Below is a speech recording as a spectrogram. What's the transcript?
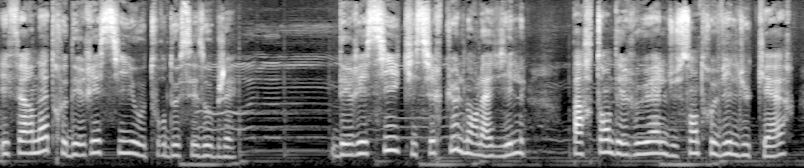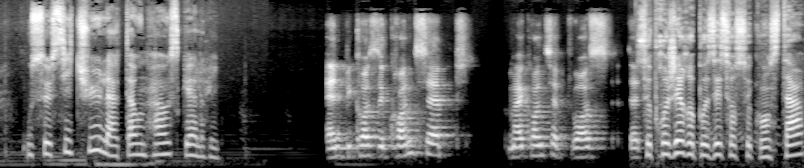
et faire naître des récits autour de ces objets des récits qui circulent dans la ville, partant des ruelles du centre-ville du Caire, où se situe la Townhouse Gallery. Ce projet reposait sur ce constat.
